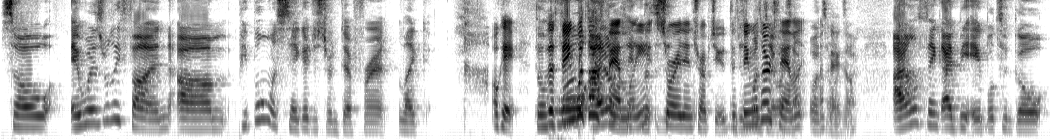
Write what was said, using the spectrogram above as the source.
So it was really fun. Um, people in Wasaga just are different. Like okay the, The thing whole- with our think family sorry to interrupt you the thing with our second, family one second, okay go. I don't think I'd be able to go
